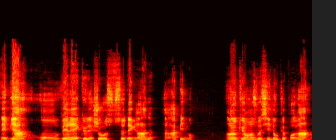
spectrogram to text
eh bien, on verrait que les choses se dégradent rapidement. En l'occurrence, voici donc le programme.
